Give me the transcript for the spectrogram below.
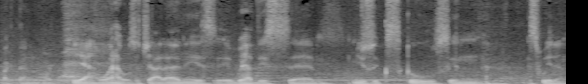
back then? Or? Yeah, when I was a child, and we have these um, music schools in Sweden.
